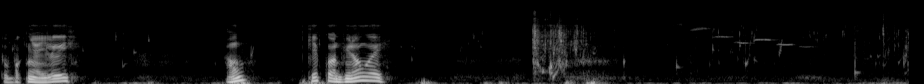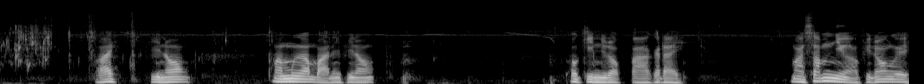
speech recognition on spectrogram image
ตัวบักใหญ่เลยเอาเก็บก่อนพี่น้องเอ้ย ไปพี่น้อง มาเมื่อบาทนี้พี่น้อง พอกินอยู่ดอกปลาก็ได้มาซ้ำเหยื่อพี่น้องเอ้ย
